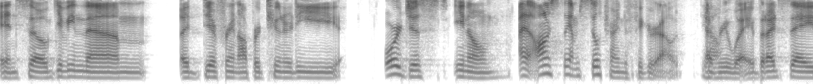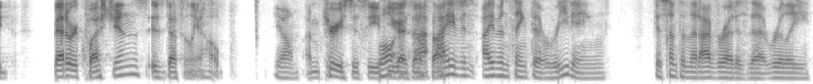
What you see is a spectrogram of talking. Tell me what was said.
And so giving them a different opportunity or just, you know, I honestly I'm still trying to figure out yeah. every way, but I'd say better questions is definitely a help. Yeah. I'm curious to see well, if you guys have I, thoughts. I even I even think that reading because something that I've read is that really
